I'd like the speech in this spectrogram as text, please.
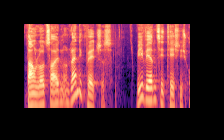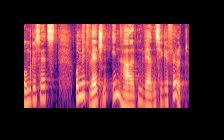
Downloadseiten und Landingpages? Wie werden sie technisch umgesetzt und mit welchen Inhalten werden sie gefüllt?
